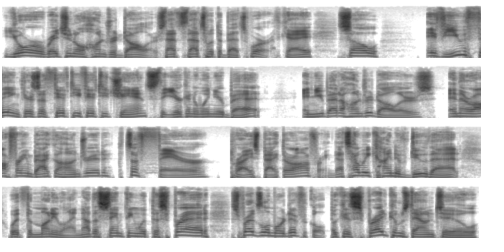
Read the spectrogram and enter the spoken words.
your original $100. That's that's what the bet's worth, okay? So if you think there's a 50-50 chance that you're going to win your bet and you bet $100 and they're offering back 100, that's a fair price back they're offering. That's how we kind of do that with the money line. Now, the same thing with the spread. Spread's a little more difficult because spread comes down to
